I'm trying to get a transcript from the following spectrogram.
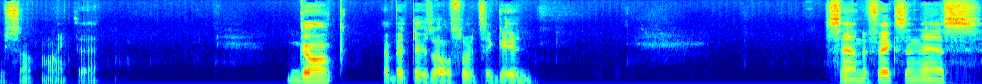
or something like that. Gonk. I bet there's all sorts of good sound effects in this.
